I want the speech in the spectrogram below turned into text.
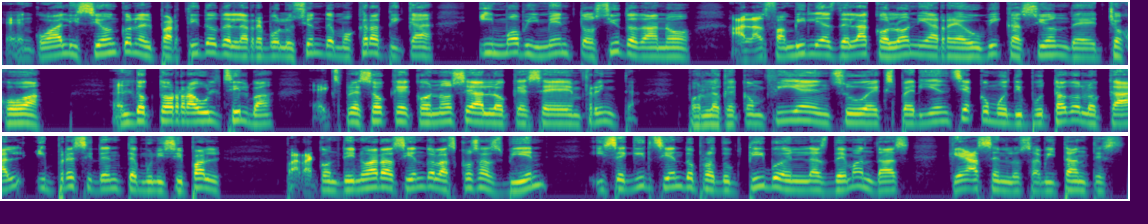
en coalición con el Partido de la Revolución Democrática y Movimiento Ciudadano a las familias de la colonia Reubicación de Chojoa. El doctor Raúl Silva expresó que conoce a lo que se enfrenta, por lo que confía en su experiencia como diputado local y presidente municipal para continuar haciendo las cosas bien y seguir siendo productivo en las demandas que hacen los habitantes.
